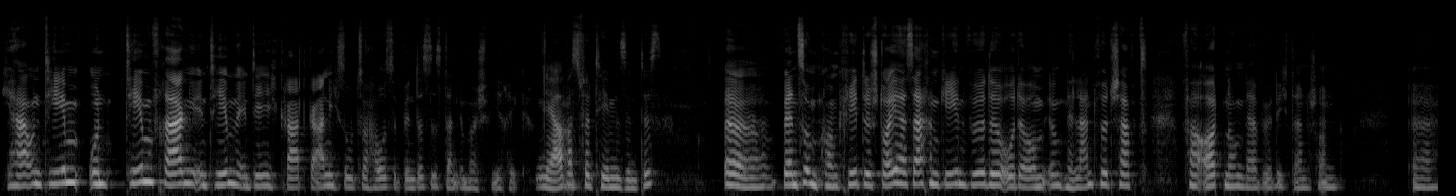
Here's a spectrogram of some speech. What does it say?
ja, und, Themen, und Themenfragen in Themen, in denen ich gerade gar nicht so zu Hause bin, das ist dann immer schwierig. Ja, ja. was für Themen sind das? Äh, Wenn es um konkrete Steuersachen gehen würde oder um irgendeine Landwirtschaftsverordnung, da würde ich dann schon äh,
